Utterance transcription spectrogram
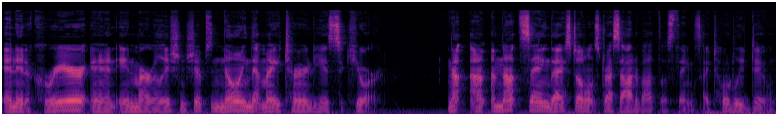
and in a career and in my relationships, knowing that my eternity is secure. Now, I'm not saying that I still don't stress out about those things. I totally do.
